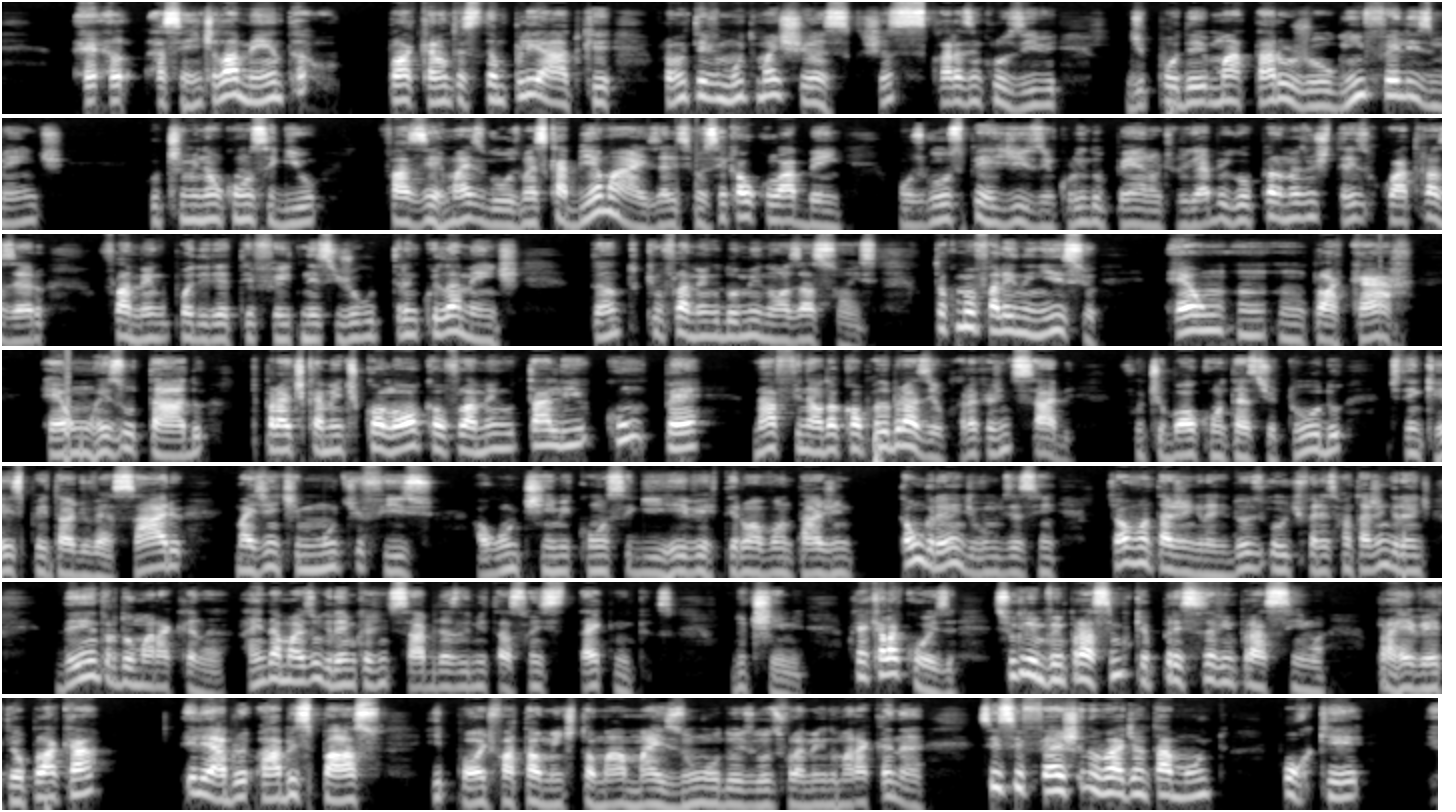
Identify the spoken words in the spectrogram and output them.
é, assim, a gente lamenta o placar não ter sido ampliado, porque Flamengo teve muito mais chances, chances claras, inclusive, de poder matar o jogo. Infelizmente, o time não conseguiu fazer mais gols, mas cabia mais. Se você calcular bem os gols perdidos, incluindo o pênalti do Gabigol, pelo menos uns 3 ou 4 a 0 o Flamengo poderia ter feito nesse jogo tranquilamente. Tanto que o Flamengo dominou as ações. Então, como eu falei no início, é um, um, um placar, é um resultado que praticamente coloca o Flamengo tá ali com o pé na final da Copa do Brasil. Claro que a gente sabe, futebol acontece de tudo, a gente tem que respeitar o adversário, mas, gente, é muito difícil algum time conseguir reverter uma vantagem tão grande, vamos dizer assim, que é uma vantagem grande, de diferença, é vantagem grande, dentro do Maracanã. Ainda mais o Grêmio, que a gente sabe das limitações técnicas do time. Porque é aquela coisa, se o Grêmio vem para cima, porque precisa vir para cima para reverter o placar, ele abre, abre espaço e pode fatalmente tomar mais um ou dois gols do Flamengo no Maracanã. Se se fecha, não vai adiantar muito, porque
